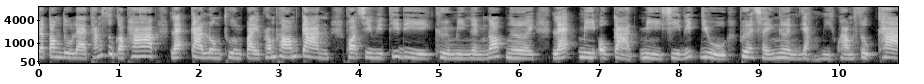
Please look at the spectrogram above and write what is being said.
ก็ต้องดูแลทั้งสุขภาพ และการลงทุนไปพร้อม ๆกัน เพราะชีวิตที่ดีคือมีเงินงอกเงย และมีโอกาสมีชีวิตอยู่ เพื่อใช้เงินอย่างมีความสุขค่ะ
